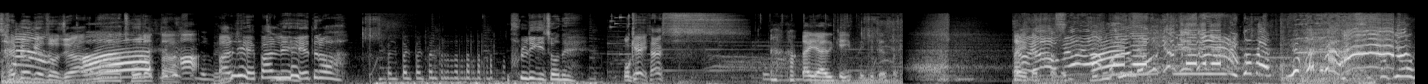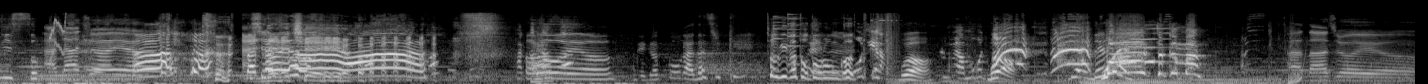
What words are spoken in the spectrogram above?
새벽의 저주야? 와 조졌다 빨리 해 빨리 얘들아 빨리, 빨리, 빨리, 빨리, 빨리, 빨리, 빨리. 풀리기 전에 오케이 됐어 가까이 하는 게 이득이 돼서. 가까이 야야 됐어. 저 기 여기 있어. 안아줘요. 아, 지혜치 아, 더러워요. 내가 꼭 안아줄게. 저기가 더 더러운 것 같아. 어디야 뭐야? 먹었지? 뭐야? 내와 잠깐만. 안아줘요.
